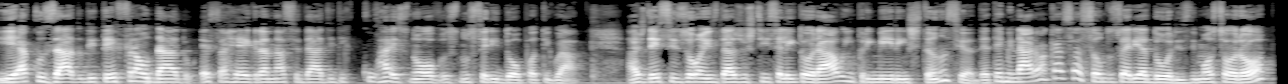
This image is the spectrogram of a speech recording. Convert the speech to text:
que é acusado de ter fraudado essa regra na cidade de Currais Novos, no Seridó Potiguar. As decisões da Justiça Eleitoral em primeira instância determinaram a cassação dos vereadores de Mossoró,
